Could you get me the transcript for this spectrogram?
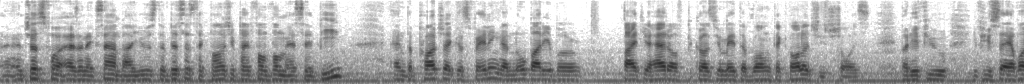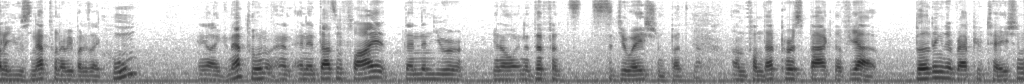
and just for as an example, I use the business technology platform from SAP, and the project is failing, then nobody will bite your head off because you made the wrong technology choice. But if you if you say I want to use Neptune, everybody's like, whom? And you're like Neptune, and, and it doesn't fly, then then you're you know in a different s- situation. But um, from that perspective, yeah, building the reputation,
